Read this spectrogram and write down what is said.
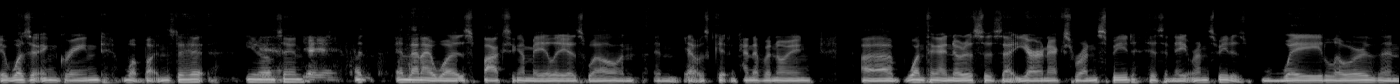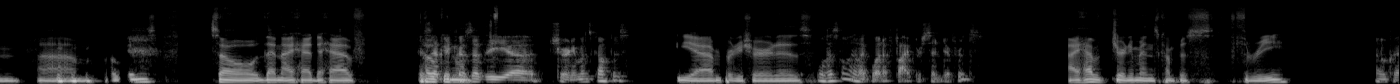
it wasn't ingrained what buttons to hit You know yeah, what I'm saying? Yeah, yeah. yeah. and then I was boxing a melee as well, and and Yeah. that was getting kind of annoying. Uh, one thing I noticed is that Yarnek's run speed, his innate run speed, is way lower than um, Pokin's. So then I had to have, Is that because of the uh, Journeyman's Compass? yeah, I'm pretty sure it is. Well, that's only like what a five percent difference. I have Journeyman's Compass three, Okay,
